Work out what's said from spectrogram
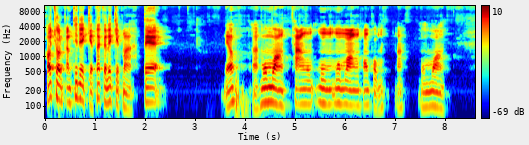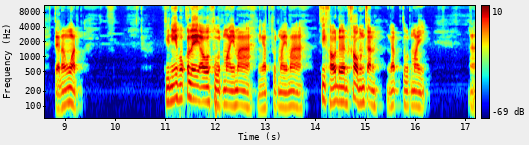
เขาชนกันที่เลขเก็ดถ้าเกิดเลขเก็ดมา แต่เดี๋ยวมุมมองทางมุมมุมมองของผมนะมุมมอง แต่ละงวด ทีนี้ผมก็เลยเอาสูตรใหม่มานะครับสูตรใหม่มา ที่เขาเดินเข้าเหมือนกันนะครับสูตรใหม่อ่า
